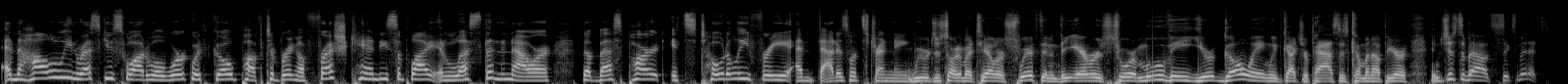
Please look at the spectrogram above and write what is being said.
and the Halloween Rescue Squad will work with GoPuff to bring a fresh candy supply in less than an hour. The best part, it's totally free and that is what's trending. We were just talking about Taylor Swift and the Eras Tour movie. You're going. We've got your passes coming up here in just about six minutes.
